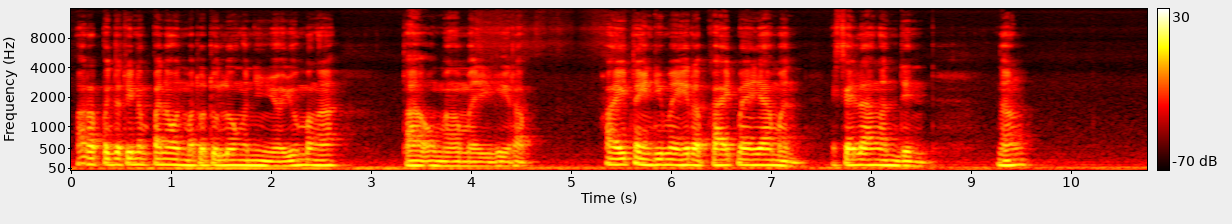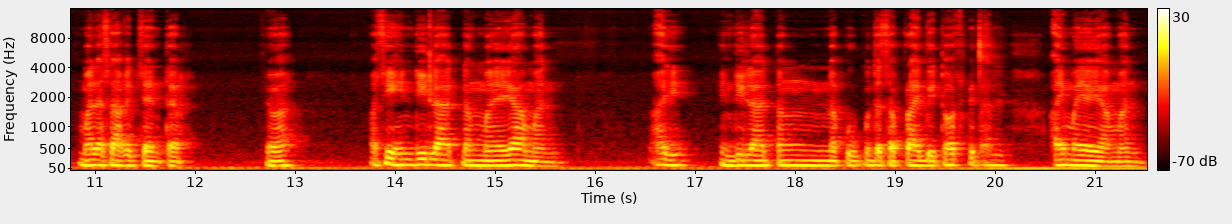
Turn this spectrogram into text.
Para pagdating ng panahon, matutulungan niyo yung mga taong mga mahihirap. Kahit na hindi mahirap, kahit mayayaman, eh kailangan din ng malasakit center. Di ba? Kasi hindi lahat ng mayayaman ay hindi lahat ng napupunta sa private hospital ay mayayaman.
